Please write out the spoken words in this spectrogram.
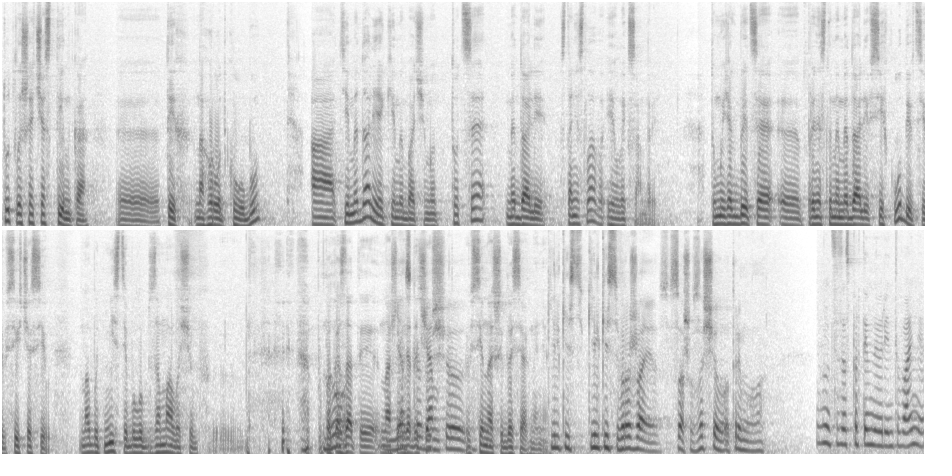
тут лише частинка е, тих нагород клубу. А ті медалі, які ми бачимо, то це медалі Станіслава і Олександри. Тому якби це е, принесли ми медалі всіх клубівців, всіх часів, мабуть, місця було б замало, щоб е, Ну, показати нашим я скажу, глядачам всі наші досягнення. Кількість, кількість вражає. Саша, за що отримувала? Ну, це за спортивне орієнтування.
